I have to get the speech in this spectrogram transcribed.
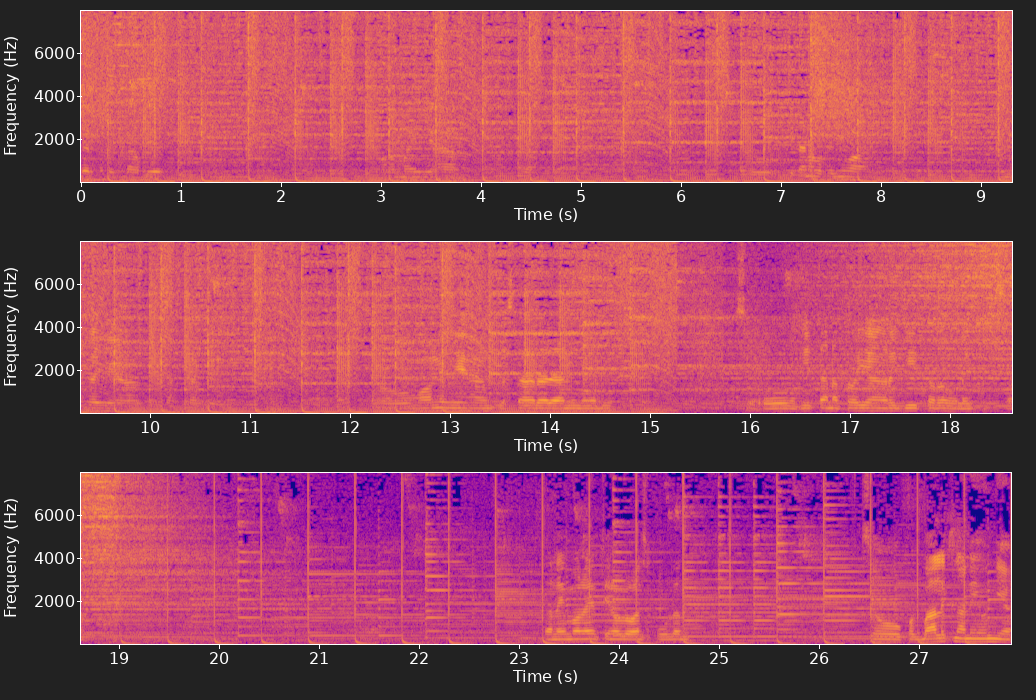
get filter sa cover. Mga may uh, So, kita na ko sa inyo ha. Kung sa uh. So, mga na yung plastara dami mga bus. So, makita na to yung radiator o light sa. Tanay mo na yung tinuluan sa kulan. So, pagbalik na niyon niya,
